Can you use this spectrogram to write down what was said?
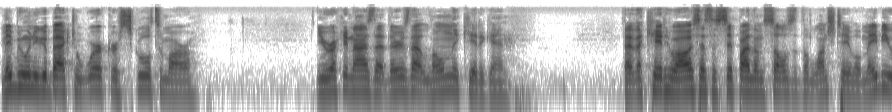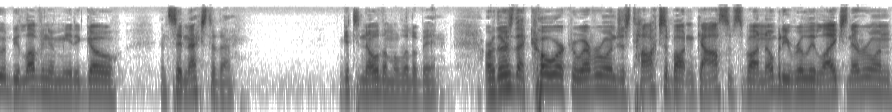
Maybe when you get back to work or school tomorrow, you recognize that there's that lonely kid again. That the kid who always has to sit by themselves at the lunch table. Maybe it would be loving of me to go and sit next to them, get to know them a little bit. Or there's that coworker who everyone just talks about and gossips about, and nobody really likes, and everyone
